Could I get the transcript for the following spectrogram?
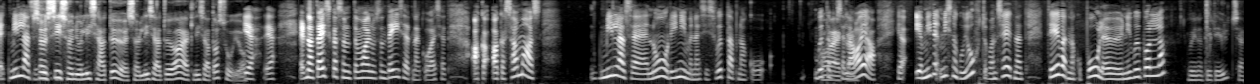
et millal see siis... siis on ju lisatöö, see on lisatööaeg, lisatasu ju. jah, jah, et noh, täiskasvanute maailmas on teised nagu asjad, aga, aga samas millal see noor inimene siis võtab nagu võtab aega. selle aja ja, ja mida, mis nagu juhtub, on see, et nad teevad nagu poole ööni võib-olla. või nad ei tee üldse.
